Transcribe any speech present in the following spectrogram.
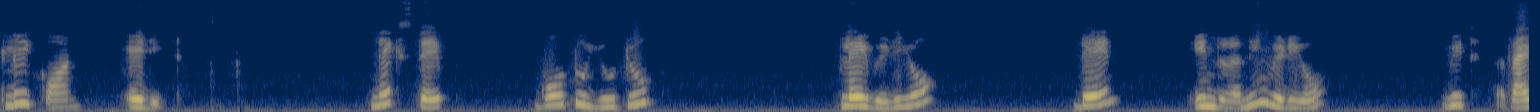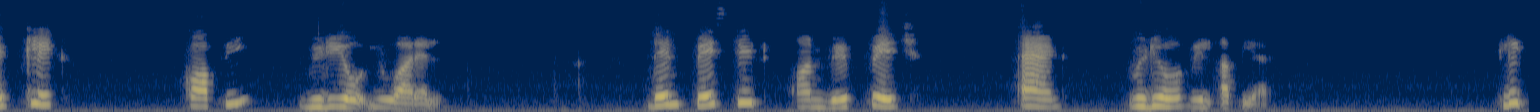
click on Edit. Next step, go to YouTube, play video, then in running video, with right click, copy video URL. Then paste it on web page and video will appear. Click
